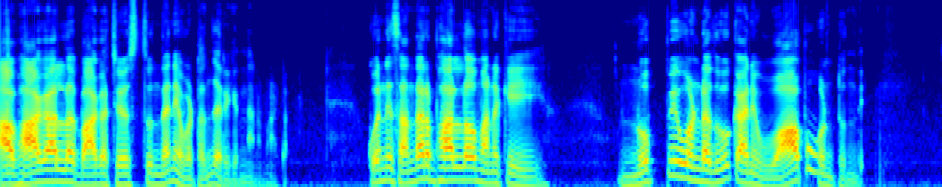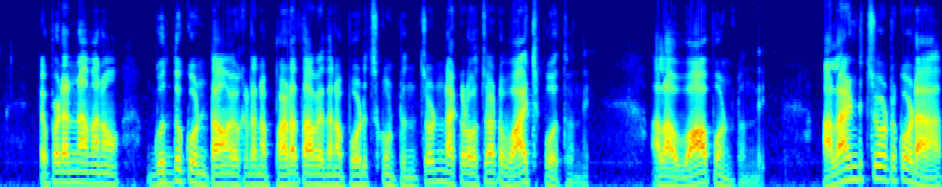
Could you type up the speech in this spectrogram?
ఆ భాగాల్లో బాగా చేస్తుందని ఇవ్వటం జరిగిందనమాట కొన్ని సందర్భాల్లో మనకి నొప్పి ఉండదు కానీ వాపు ఉంటుంది. ఎప్పుడన్నా మనం గుద్దుకుంటాం ఎక్కడన్నా పడతాం ఏదైనా పొడుచుకుంటుంది చూడండి అక్కడ ఒక చోట వాచిపోతుంది. అలా వాపు ఉంటుంది. అలాంటి చోట కూడా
